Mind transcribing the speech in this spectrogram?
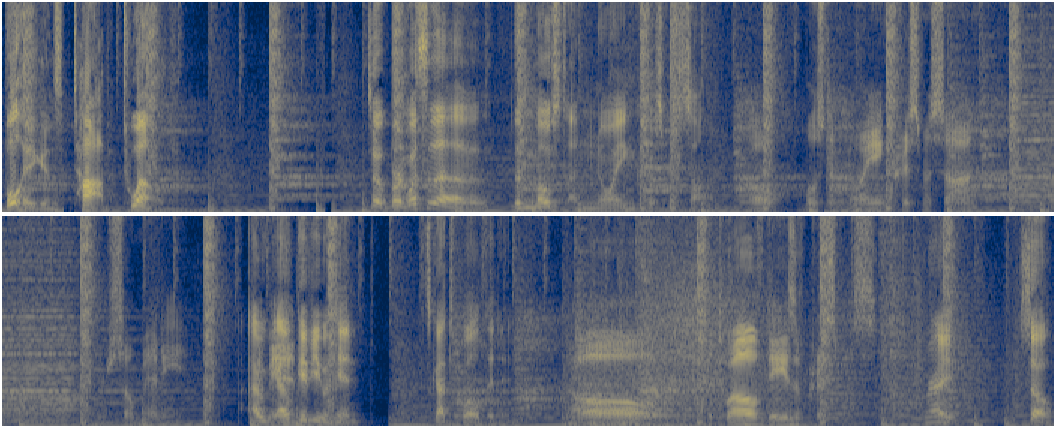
Bullhagen's Top 12. So Berg, what's the the most annoying Christmas song? Oh, most annoying Christmas song. There's so many. I'll, I'll give you a hint. It's got twelve in it. Oh, the 12 days of Christmas. Right. So,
